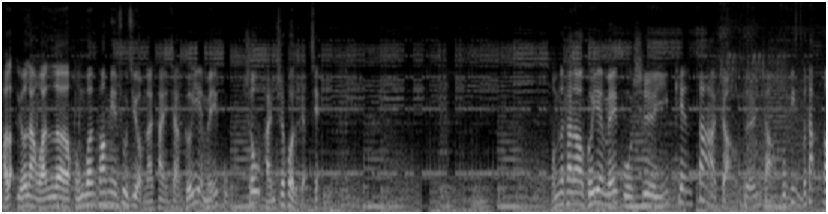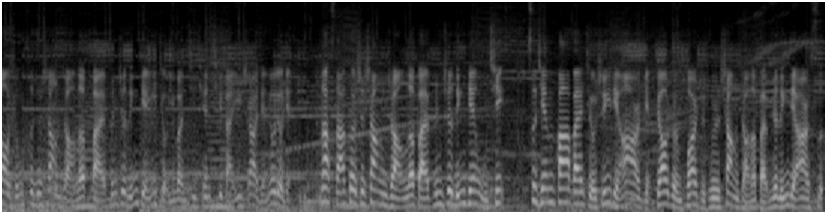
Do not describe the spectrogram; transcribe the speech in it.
好了，浏览完了宏观方面数据，我们来看一下隔夜美股收盘之后的表现。我们能看到，隔夜美股是一片大涨，虽然涨幅并不大。道琼斯是上涨了百分之零点一九，一万七千七百一十二点六六点；纳斯达克是上涨了百分之零点五七，四千八百九十一点二二点；标准普尔指数是上涨了百分之零点二四，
